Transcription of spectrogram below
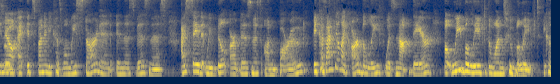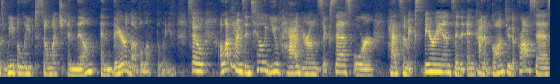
You So- know, I, it's funny because when we started in this business, I say that we built our business on borrowed because I feel like our belief was not there, but we believed the ones who believed because we believed so much in them and their level of belief. So, a lot of times, until you've had your own success or had some experience and, and kind of gone through the process,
